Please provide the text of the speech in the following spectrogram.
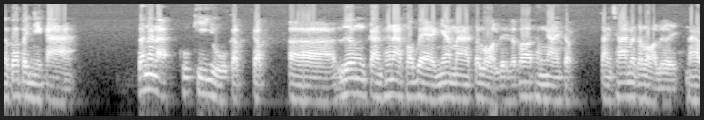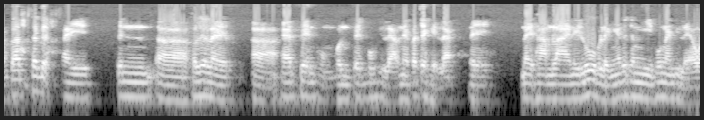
แล้วก็ไปอเมริกา ก็นั่นแหละคุกคีอยู่กับกับเอ่อเรื่องการพัฒนาซอฟต์แวร์เนี่ยมาตลอดเลย แล้วก็ทำงานกับต่างชาติมาตลอดเลยนะครับ ก็ถ้าเกิดใคร เป็นเขาเรียกอะไรอ่อแอดเฟนผมบน Facebook อยู่แล้วเนี่ยก็จะเห็นแล้วในในไทม์ไลน์ในรูปอะไรเงี้ยก็จะมีพวกนั้นอยู่แล้ว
